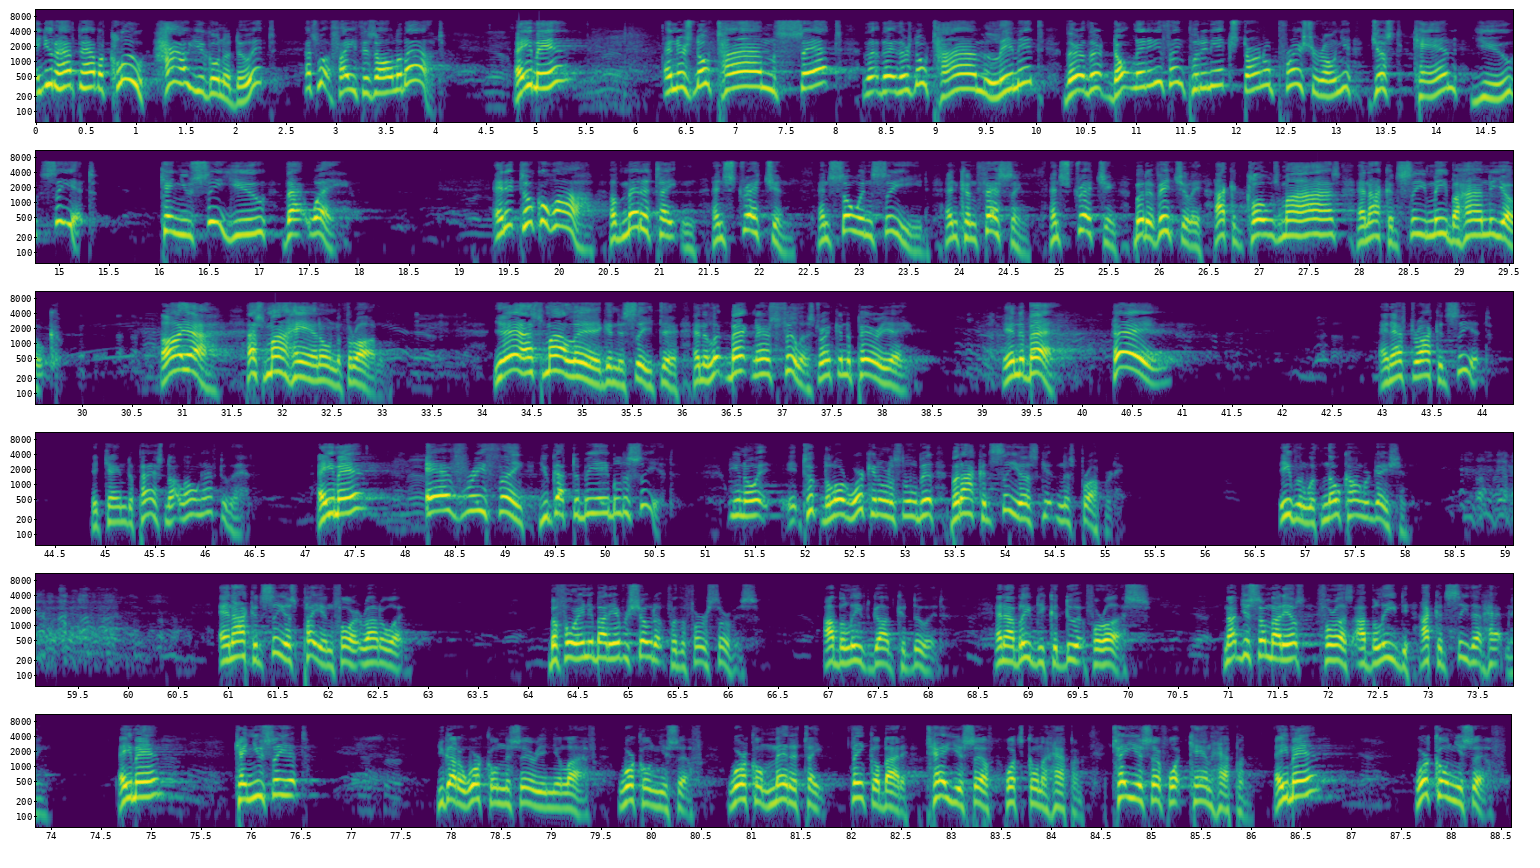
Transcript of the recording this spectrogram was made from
And you don't have to have a clue how you're gonna do it. That's what faith is all about. Amen. And there's no time set. There's no time limit. There, there, don't let anything put any external pressure on you. Just can you see it? Can you see you that way? And it took a while of meditating and stretching and sowing seed and confessing and stretching, but eventually I could close my eyes and I could see me behind the yoke. Oh yeah, that's my hand on the throttle. Yeah, that's my leg in the seat there. And to look back, and there's Phyllis drinking the Perrier in the back. Hey! And after I could see it, it came to pass not long after that. Amen? Amen. Everything, you got to be able to see it. You know, it, it took the Lord working on us a little bit, but I could see us getting this property. Even with no congregation. and I could see us paying for it right away before anybody ever showed up for the first service. I believed God could do it. And I believed He could do it for us. Not just somebody else, for us. I believed it. I could see that happening. Amen? Can you see it? You got to work on this area in your life. Work on yourself. Work on meditate. Think about it. Tell yourself what's going to happen. Tell yourself what can happen. Amen? Work on yourself.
